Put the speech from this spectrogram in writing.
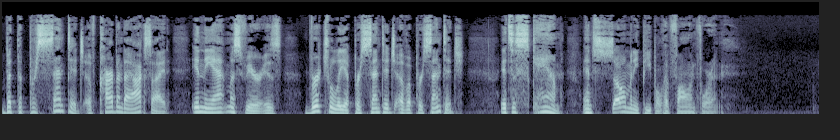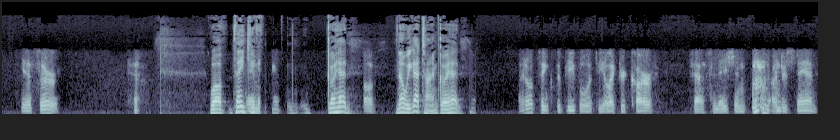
But the percentage of carbon dioxide in the atmosphere is virtually a percentage of a percentage. It's a scam, and so many people have fallen for it. Yes, sir. well, thank you. Go ahead. Oh. No, we got time. Go ahead. I don't think the people with the electric car fascination understand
